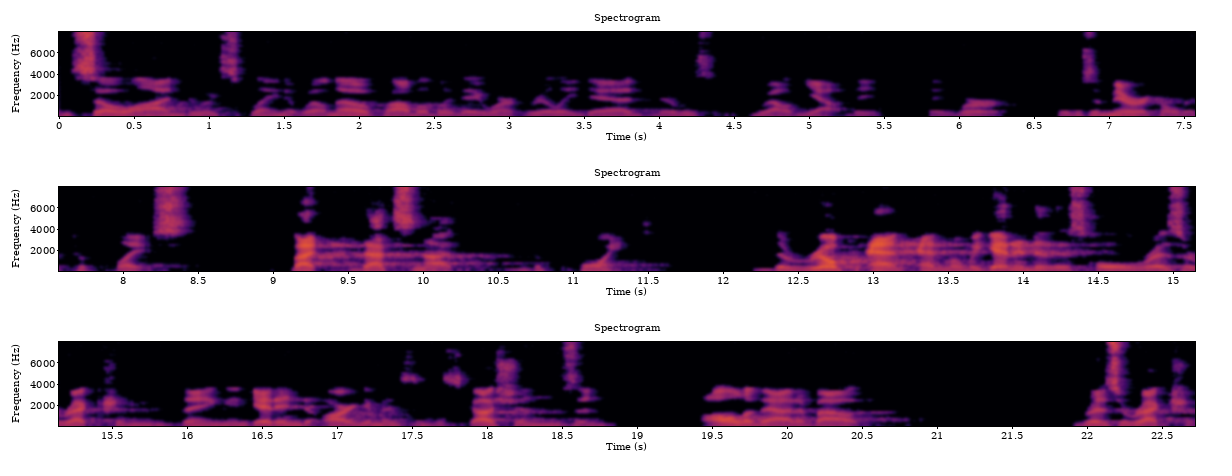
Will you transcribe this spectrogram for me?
and so on to explain it. Well, no, probably they weren't really dead. There was, well, yeah, they, they were. There was a miracle that took place. But that's not the point. The real, and, and when we get into this whole resurrection thing and get into arguments and discussions and all of that about resurrection,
